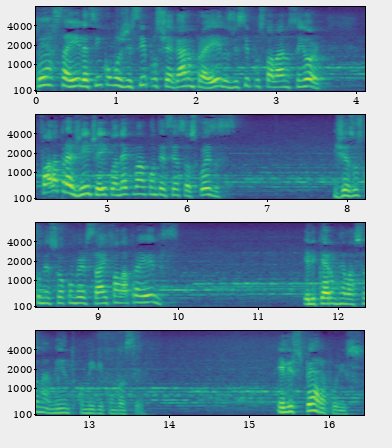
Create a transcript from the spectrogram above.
peça a Ele, assim como os discípulos chegaram para Ele, os discípulos falaram: Senhor, fala para a gente aí quando é que vão acontecer essas coisas. E Jesus começou a conversar e falar para eles. Ele quer um relacionamento comigo e com você. Ele espera por isso.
